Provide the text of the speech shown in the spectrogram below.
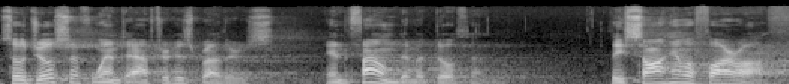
So Joseph went after his brothers and found them at Dothan. They saw him afar off,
